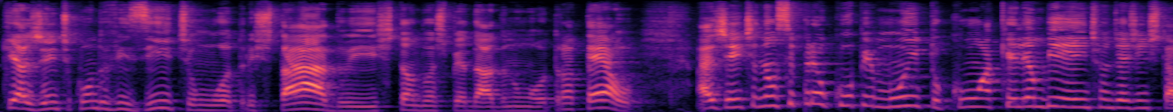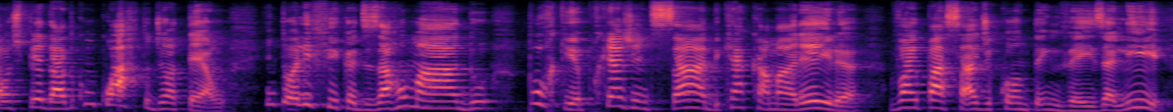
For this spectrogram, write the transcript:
que a gente, quando visite um outro estado e estando hospedado num outro hotel, a gente não se preocupe muito com aquele ambiente onde a gente está hospedado, com quarto de hotel. Então ele fica desarrumado. Por quê? Porque a gente sabe que a camareira vai passar de conta em vez ali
